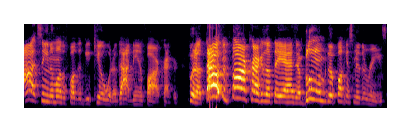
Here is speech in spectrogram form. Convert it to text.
I'd seen a motherfucker get killed with a goddamn firecracker. Put a thousand firecrackers up their ass and blew them to fucking smithereens.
